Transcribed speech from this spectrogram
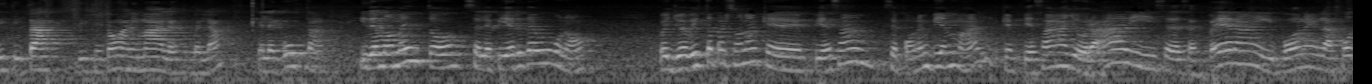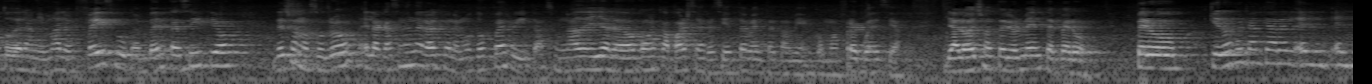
distintas, distintos animales, ¿verdad? Que les gustan. Y de momento se le pierde uno pues yo he visto personas que empiezan, se ponen bien mal, que empiezan a llorar y se desesperan y ponen la foto del animal en Facebook, en 20 sitios. De hecho, nosotros en la casa general tenemos dos perritas, una de ellas le ha dado con escaparse recientemente también, como a frecuencia. Ya lo he hecho anteriormente, pero, pero quiero recalcar el,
